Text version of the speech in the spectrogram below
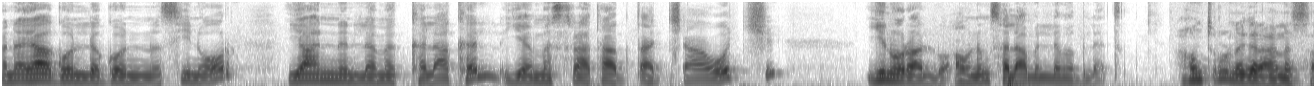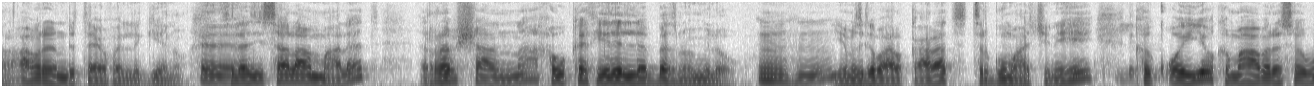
እና ያ ጎን ለጎን ሲኖር ያንን ለመከላከል የመስራት አቅጣጫዎች ይኖራሉ። አሁንም ሰላምን ለመግለጥ አሁን ጥሩ ነገር አነሳ፣ አብረህ እንድታየው ፈልጌ ነው። ስለዚህ ሰላም ማለት ረብሻና ህውከት የሌለበት ነው የሚለው የመዝገበ ቃላት ትርጉማችን። ይሄ ከቆየው ከማህበረሰቡ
